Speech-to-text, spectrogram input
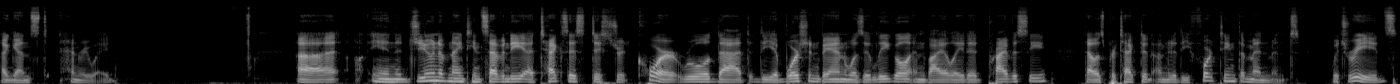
against Henry Wade. Uh, in June of 1970, a Texas district court ruled that the abortion ban was illegal and violated privacy that was protected under the 14th Amendment, which reads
